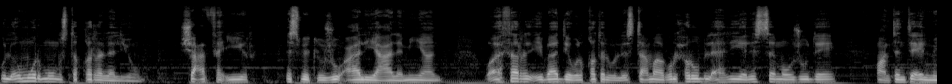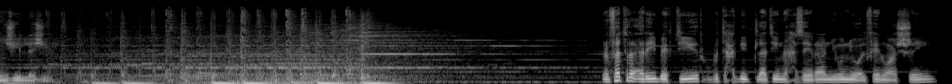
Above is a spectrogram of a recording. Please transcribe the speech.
والأمور مو مستقرة لليوم. شعب فقير نسبة لجوء عالية عالميا وآثار الإبادة والقتل والاستعمار والحروب الأهلية لسه موجودة وعم تنتقل من جيل لجيل. من فترة قريبة كتير وبالتحديد 30 حزيران يونيو 2020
